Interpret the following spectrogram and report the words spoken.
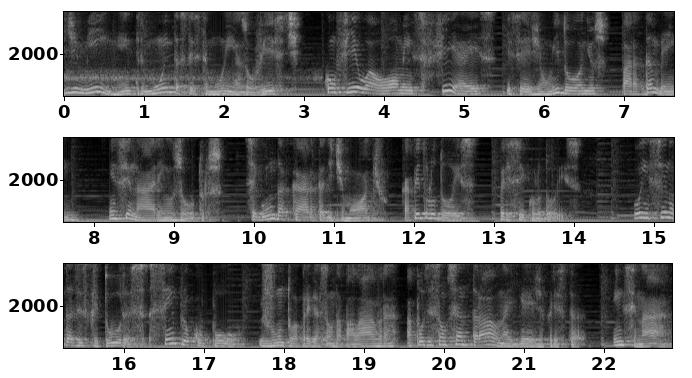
de mim, entre muitas testemunhas, ouviste, confio a homens fiéis que sejam idôneos para também ensinarem os outros. Segunda carta de Timóteo, capítulo 2, versículo 2. O ensino das Escrituras sempre ocupou, junto à pregação da palavra, a posição central na igreja cristã. Ensinar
